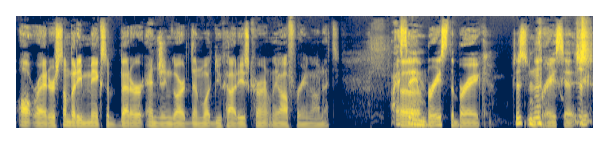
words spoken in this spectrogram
Alt-Rite or somebody makes a better engine guard than what Ducati is currently offering on it. I say embrace the break. Just embrace it. uh, Just,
